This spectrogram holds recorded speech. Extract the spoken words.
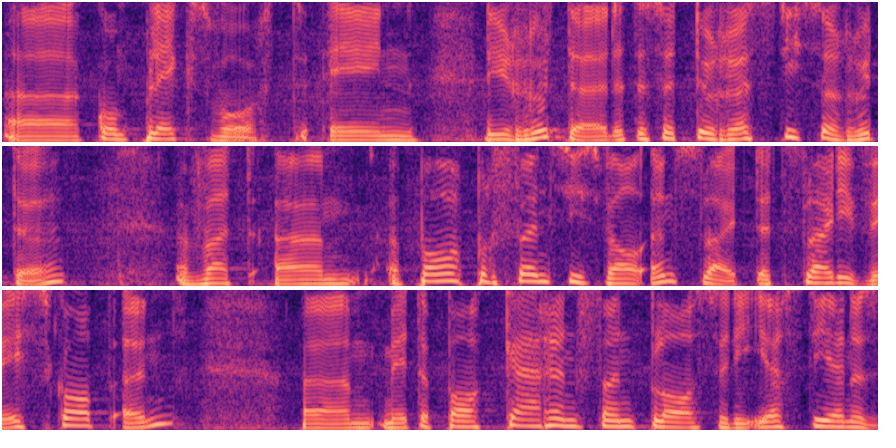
uh kompleks word en die roete, dit is 'n toeristiese roete wat ehm um, 'n paar provinsies wel insluit. Dit sluit die Wes-Kaap in um, met 'n paar kernvindplase. Die eerste een is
